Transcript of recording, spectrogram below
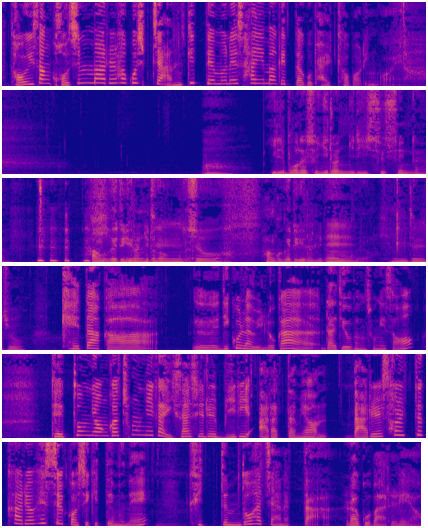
더 이상 거짓말을 하고 싶지 않기 때문에 사임하겠다고 밝혀버린 거예요. 어. 일본에서 이런 일이 있을 수 있나요? 한국에도 이런 일은 없고요. 힘들죠. 한국에도 이런 일은 네, 없고요. 힘들죠. 게다가 그 니콜라 윌로가 라디오 방송에서 대통령과 총리가 이 사실을 미리 알았다면 나를 설득하려 했을 것이기 때문에 귀뜸도 하지 않았다라고 말을 해요.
